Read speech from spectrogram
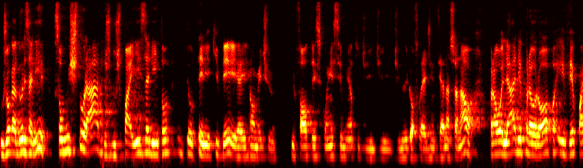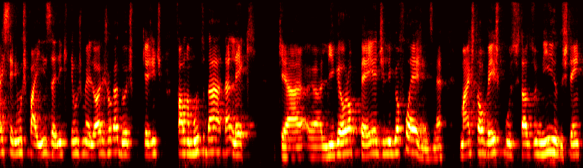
os jogadores ali são misturados dos países ali, então eu teria que ver, e aí realmente me falta esse conhecimento de, de, de League of Legends internacional, para olhar ali para a Europa e ver quais seriam os países ali que têm os melhores jogadores, porque a gente fala muito da, da LEC, que é a, é a, Liga Europeia de League of Legends, né? Mas talvez os Estados Unidos tem,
